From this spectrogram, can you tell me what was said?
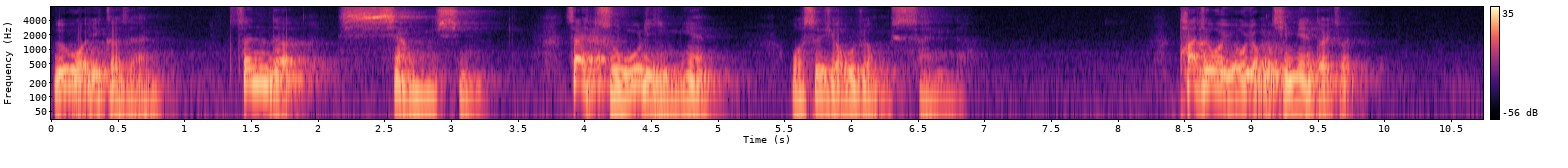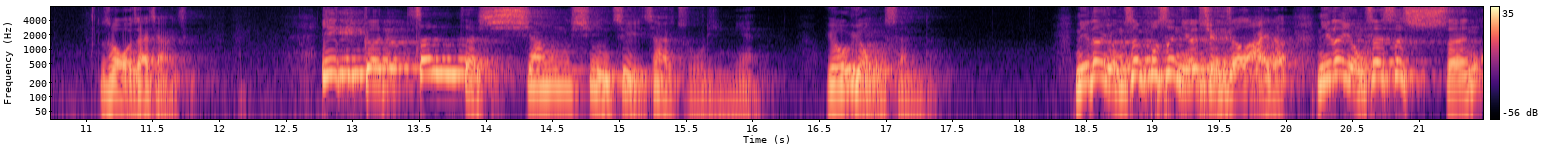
如果一个人真的相信，在主里面我是有永生的，他就会有勇气面对罪。所以我再讲一次，一个真的相信自己在主里面有永生的，你的永生不是你的选择来的，你的永生是神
